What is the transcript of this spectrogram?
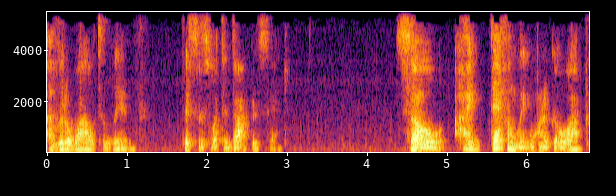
a little while to live. This is what the doctor said. So I definitely want to go up.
